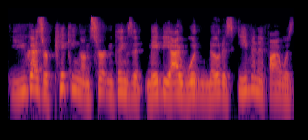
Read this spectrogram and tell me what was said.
You guys are picking on certain things that maybe I wouldn't notice even if I was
